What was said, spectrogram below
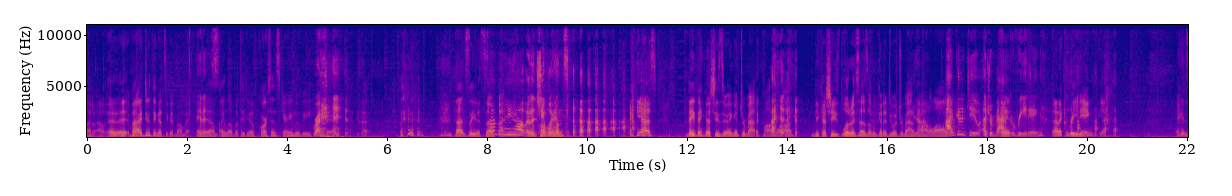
i don't know Uh, uh, but i do think that's a good moment It and, is. um, i love what they do of course in scary movie Right. That, that scene is so somebody funny help and then she wins yes they think that she's doing a dramatic monologue because she literally says i'm gonna do a dramatic Yeah. monologue i'm gonna do a dramatic And- reading Dramatic reading. yeah. And,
